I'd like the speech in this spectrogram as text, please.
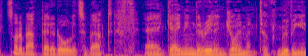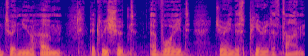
It's not about that at all. It's about uh, gaining the real enjoyment of moving into a new home that we should avoid during this period of time.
